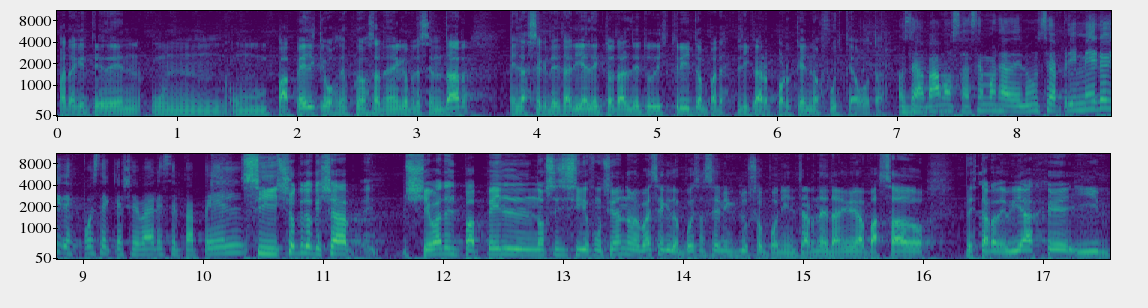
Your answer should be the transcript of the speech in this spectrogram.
para que te den un, un papel que vos después vas a tener que presentar en la Secretaría Electoral de tu distrito para explicar por qué no fuiste a votar. O sea, vamos, hacemos la denuncia primero y después hay que llevar ese papel. Sí, yo creo que ya eh, llevar el papel, no sé si sigue funcionando, me parece que lo puedes hacer incluso por internet. A mí me ha pasado de estar de viaje y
